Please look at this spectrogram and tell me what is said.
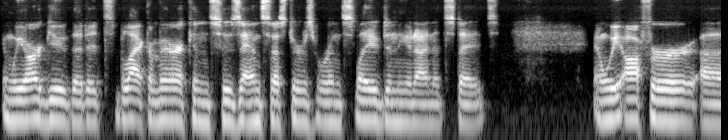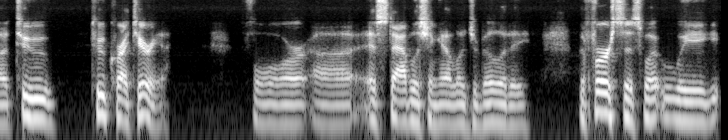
And we argue that it's Black Americans whose ancestors were enslaved in the United States. And we offer uh, two, two criteria for uh, establishing eligibility. The first is what we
